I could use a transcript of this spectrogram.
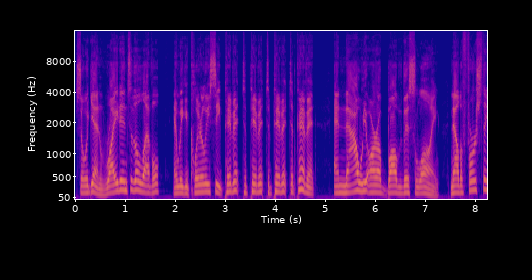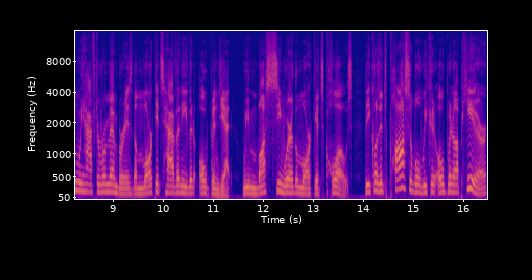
So again, right into the level, and we can clearly see pivot to pivot to pivot to pivot. And now we are above this line. Now, the first thing we have to remember is the markets haven't even opened yet we must see where the markets close because it's possible we could open up here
